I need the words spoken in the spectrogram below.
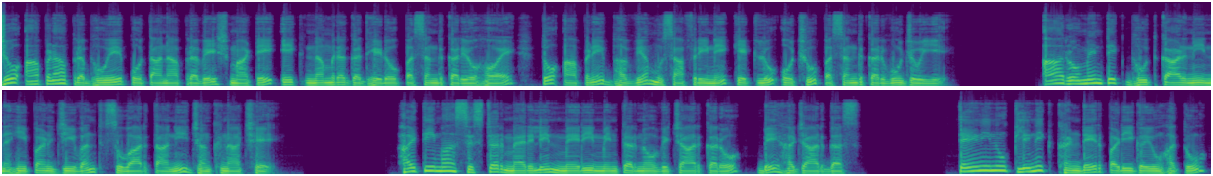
જો આપણા પ્રભુએ પોતાના પ્રવેશ માટે એક નમ્ર ગધેડો પસંદ કર્યો હોય, તો આપણે ભવ્ય મુસાફરીને કેટલું ઓછું પસંદ કરવું જોઈએ. આ રોમેન્ટિક ભૂતકાળની નહીં પણ જીવંત સુવાર્તાની ઝંખના છે. હૈતીમાં સિસ્ટર મેરિલિન મેરી મિન્ટરનો વિચાર કરો, બે હજાર દસ. તેણીનું ક્લિનિક ખંડેર પડી ગયું હતું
